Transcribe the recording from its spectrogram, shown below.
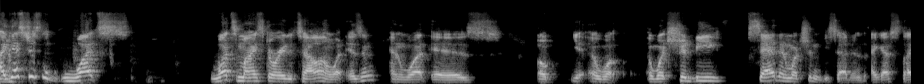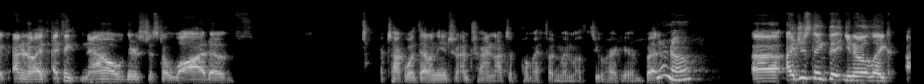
I guess just like what's what's my story to tell and what isn't, and what is oh yeah, what what should be said and what shouldn't be said. And I guess like I don't know. I, I think now there's just a lot of I talk about that on the internet. I'm trying not to put my foot in my mouth too hard here, I but don't know. uh, I just think that you know, like I,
